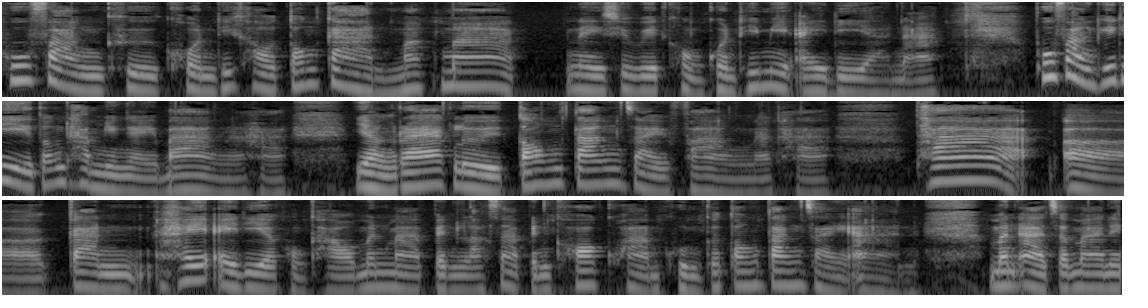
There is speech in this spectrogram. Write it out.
ผู้ฟังคือคนที่เขาต้องการมากๆ ในชีวิตของคนที่มีไอเดียนะ ผู้ฟังที่ดีต้องทำยังไงบ้างนะคะ อย่างแรกเลยต้องตั้งใจฟังนะคะ ถ้าการให้ไอเดียของเขามันมาเป็นลักษณะเป็นข้อความคุณก็ต้องตั้งใจอ่าน มันอาจจะมาใน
